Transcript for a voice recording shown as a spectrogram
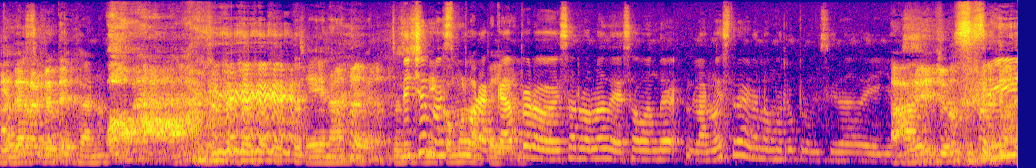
y de repente, Tejano. Sí, nada que ver. Entonces, De hecho, ni no es por acá, pelean. pero esa rola de esa banda, la nuestra era la más reproducida de ellos. Ah, ellos. Sí,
